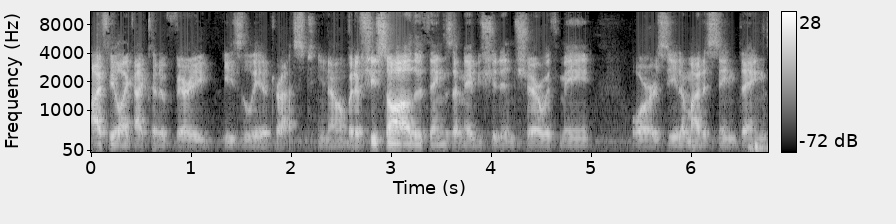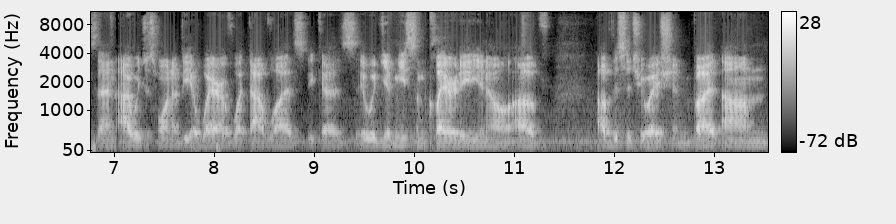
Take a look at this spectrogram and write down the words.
I feel like I could have very easily addressed, you know. But if she saw other things that maybe she didn't share with me, or Zeta might have seen things, then I would just want to be aware of what that was because it would give me some clarity, you know, of of the situation. But um,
